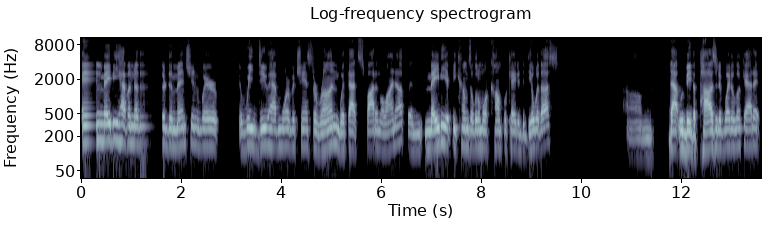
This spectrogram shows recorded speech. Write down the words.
and maybe have another dimension where we do have more of a chance to run with that spot in the lineup and maybe it becomes a little more complicated to deal with us. Um, that would be the positive way to look at it.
